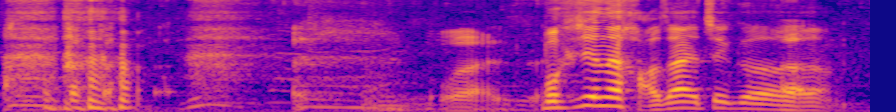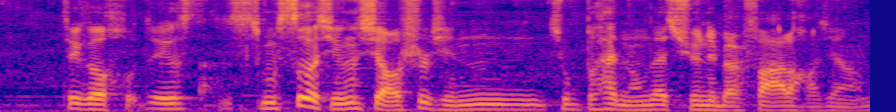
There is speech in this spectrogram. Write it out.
我 不过现在好在这个这个这个什么色情小视频就不太能在群里边发了，好像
